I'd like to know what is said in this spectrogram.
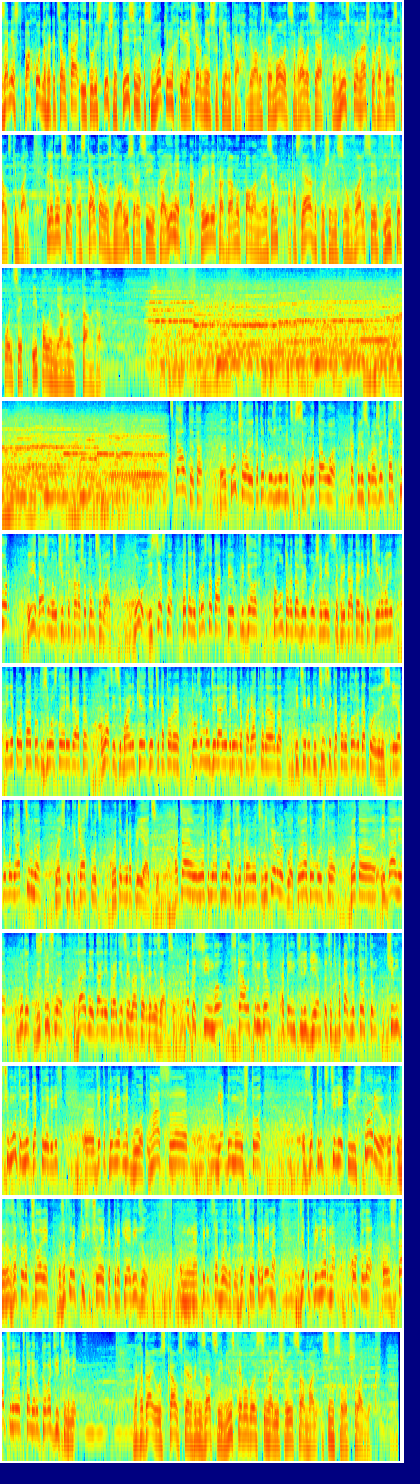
Замест паходнага кацялка і турыстычных песень смокінг і вячэрняя сукенка. Беларуская моладзь сабралася ў мінску на штогадовы скаўцкі баль. Каля 200 скаўтаў з Беларусі, рассіі і Украіны адкрылі праграму паланезам, а пасля закружыліся ў вальсе, фінскай польцы і палымяным танга. Скаут – это э, тот человек, который должен уметь все. От того, как в лесу разжечь костер и даже научиться хорошо танцевать. Ну, естественно, это не просто так. В пределах полутора, даже и больше месяцев ребята репетировали. И не только тут взрослые ребята. У нас есть и маленькие дети, которые тоже мы уделяли время. Порядка, наверное, пяти репетиций, которые тоже готовились. И я думаю, они активно начнут участвовать в этом мероприятии. Хотя это мероприятие уже проводится не первый год, но я думаю, что это и далее будет действительно дальней-дальней традицией нашей организации. Это символ скаутинга, это интеллигентность, это показывает то, что чему, к чему-то мы готовились э, где-то примерно год. У нас, э, я думаю, что за 30-летнюю историю, вот за 40 человек, за 40 тысяч человек, которых я видел перед собой вот за все это время, где-то примерно около э, 100 человек стали руководителями. Нагадаю, у скаўцкай арганізацыі мінскай вобласці налічваецца амаль 700 чалавек.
